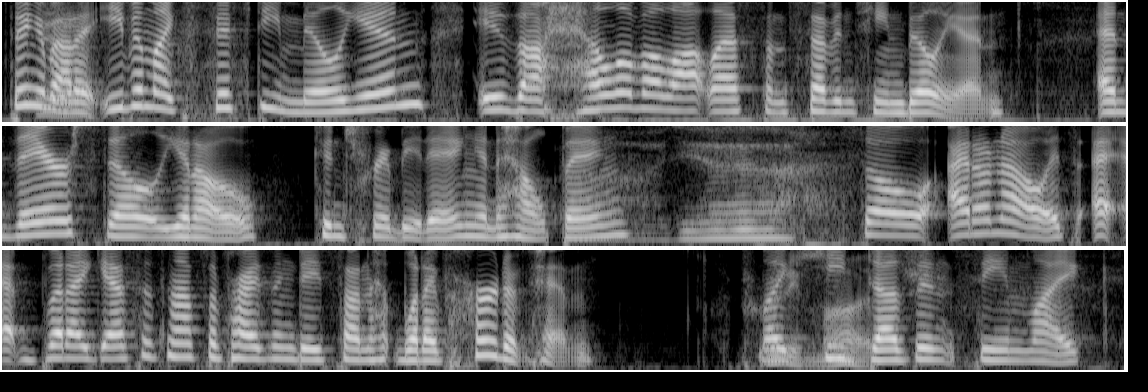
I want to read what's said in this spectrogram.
think about Yeah. it. Even like 50 million is a hell of a lot less than 17 billion. And they're still, you know, contributing and helping. Uh, yeah. So I don't know. It's, I- but I guess it's not surprising based on what I've heard of him. like Pretty he doesn't seem like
